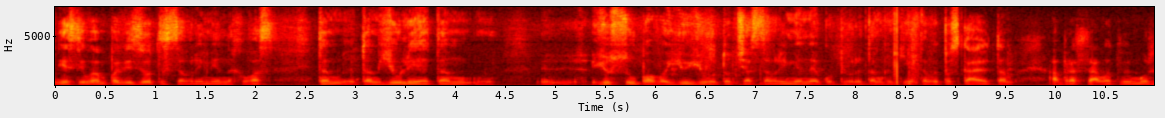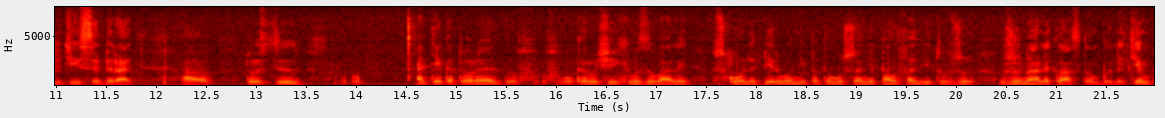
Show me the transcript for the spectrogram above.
Если вам повезет из современных, у вас там, там Юлия, там Юсупова, Юю, тут сейчас современные купюры там какие-то выпускают, там образца, вот вы можете и собирать. А, то есть, э, а те, которые, э, короче, их вызывали в школе первыми, потому что они по алфавиту в, жу- в журнале классном были, тем,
